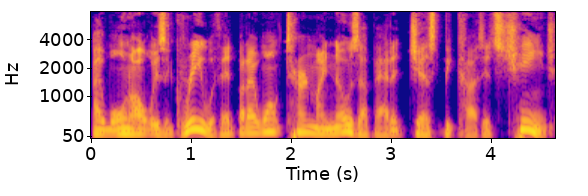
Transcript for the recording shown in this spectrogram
I won't always agree with it, but I won't turn my nose up at it just because it's change.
